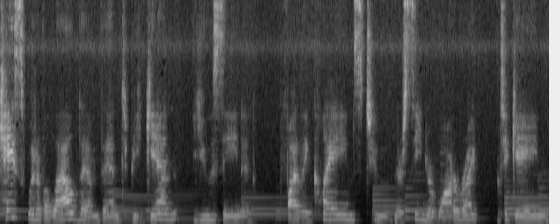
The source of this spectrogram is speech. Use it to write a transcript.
case would have allowed them then to begin using and filing claims to their senior water right to gain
